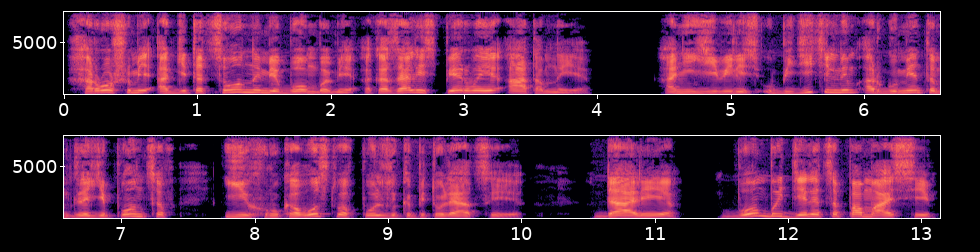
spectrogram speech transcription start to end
хорошими агитационными бомбами оказались первые атомные. Они явились убедительным аргументом для японцев и их руководства в пользу капитуляции. Далее, бомбы делятся по массе.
